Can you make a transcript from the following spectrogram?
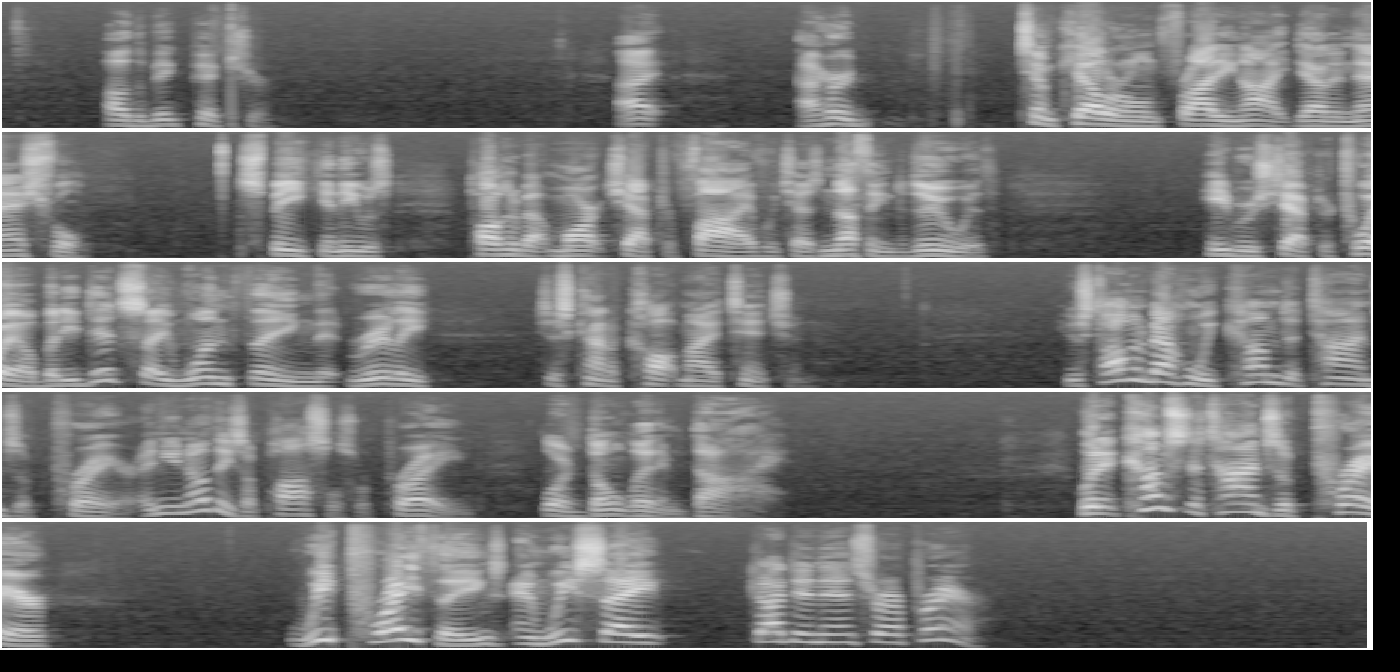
of the big picture. I, I heard Tim Keller on Friday night down in Nashville speak, and he was talking about Mark chapter 5, which has nothing to do with Hebrews chapter 12. But he did say one thing that really just kind of caught my attention. He was talking about when we come to times of prayer, and you know these apostles were praying, Lord, don't let him die. When it comes to times of prayer, we pray things and we say, God didn't answer our prayer.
